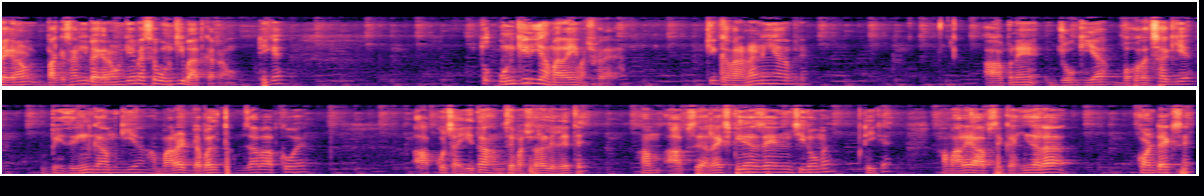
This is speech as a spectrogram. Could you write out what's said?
बैकग्राउंड पाकिस्तानी बैकग्राउंड के, मैं सिर्फ़ उनकी बात कर रहा हूँ, ठीक है? तो उनके लिए हमारा ये मशवरा है कि घबराना नहीं है आपने आपने जो किया, बहुत अच्छा किया, बेहतरीन काम किया, हमारा डबल थम्सअप आपको है। आपको चाहिए था हमसे मशवरा ले लेते, हम आपसे ज़्यादा एक्सपीरियंस हैं इन चीज़ों में, ठीक है? हमारे आपसे कहीं ज़्यादा कॉन्टैक्ट्स हैं,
